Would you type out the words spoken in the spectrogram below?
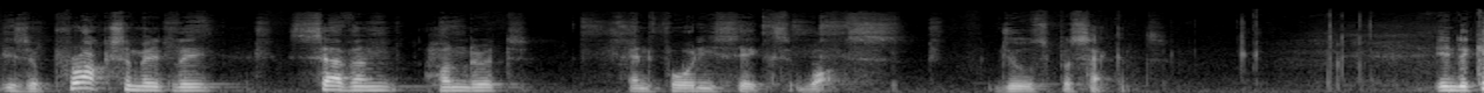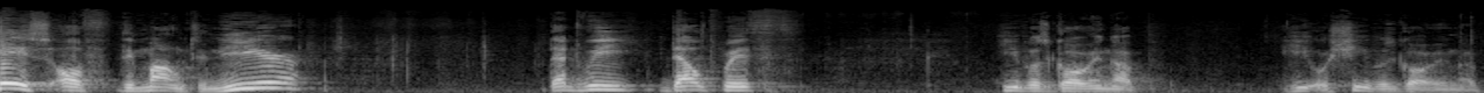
is approximately 746 watts, joules per second. In the case of the mountaineer that we dealt with, he was going up, he or she was going up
